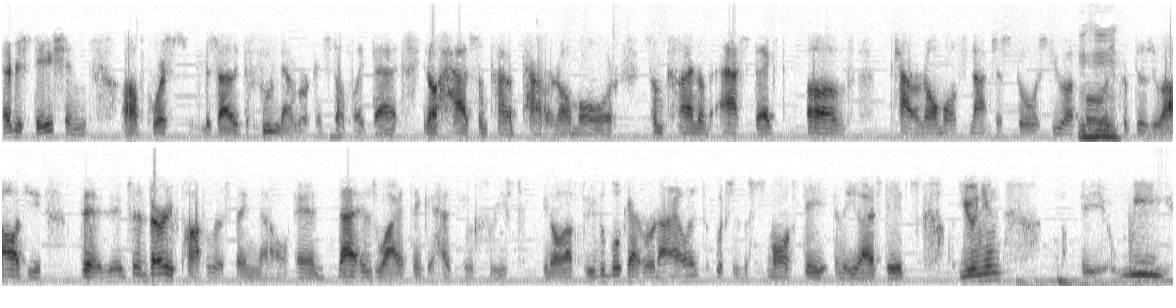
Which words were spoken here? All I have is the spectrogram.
every station of course besides like the food network and stuff like that you know has some kind of paranormal or some kind of aspect of paranormal. It's not just ghosts ufos mm-hmm. cryptozoology. It's a very popular thing now and that is why i think it has increased. You know if you look at rhode island which is the smallest state in the united states union we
